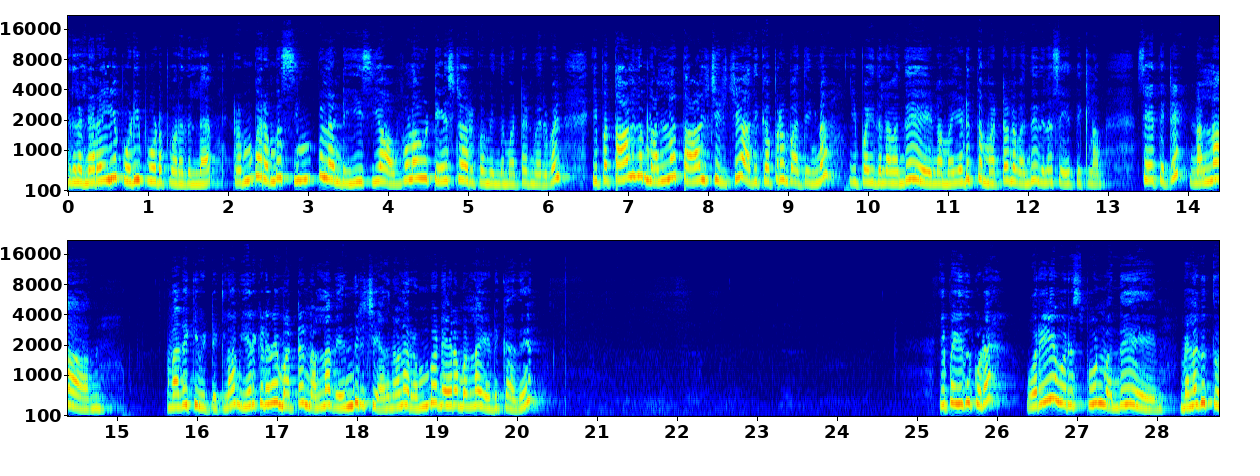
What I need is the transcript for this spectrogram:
இதில் நிறைய பொடி போட போகிறதில்ல ரொம்ப ரொம்ப சிம்பிள் அண்ட் ஈஸியாக அவ்வளவு டேஸ்ட்டாக இருக்கும் இந்த மட்டன் வறுவல். இப்போ தாளிதம் நல்லா தாளிச்சிருச்சு. அதுக்கப்புறம் பார்த்தீங்கன்னா இப்போ இதில் வந்து நம்ம எடுத்த மட்டனை வந்து இதில் சேர்த்துக்கலாம். சேர்த்துட்டு நல்லா வதக்கி விட்டுக்கலாம். ஏற்கனவே மட்டன் நல்லா வெந்துருச்சு. அதனால் ரொம்ப நேரமெல்லாம் எடுக்காது. இப்போ இது கூட ஒரே ஒரு ஸ்பூன் வந்து மிளகுத்தூ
